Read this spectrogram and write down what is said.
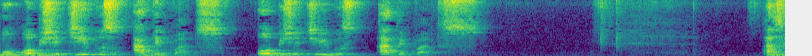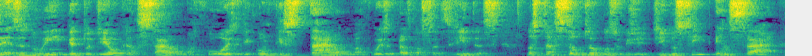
objetivos adequados. Objetivos adequados. Às vezes, no ímpeto de alcançar alguma coisa, de conquistar alguma coisa para as nossas vidas, nós traçamos alguns objetivos sem pensar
